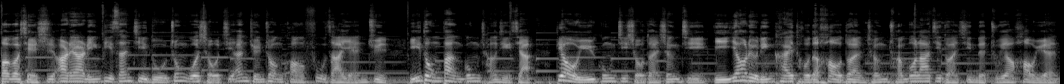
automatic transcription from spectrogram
报告显示，二零二零第三季度中国手机安全状况复杂严峻，移动办公场景下钓鱼攻击手段升级，以幺六零开头的号段成传播垃圾短信的主要号源。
